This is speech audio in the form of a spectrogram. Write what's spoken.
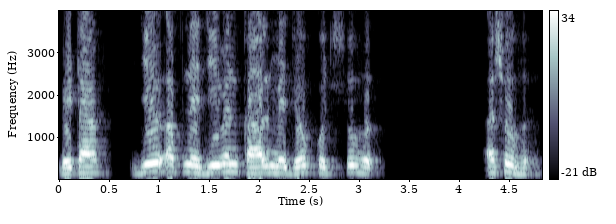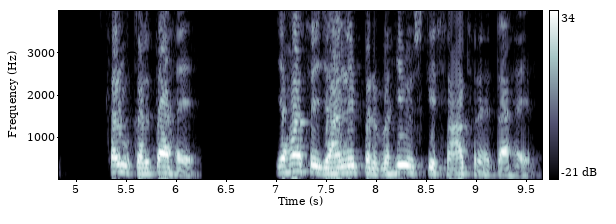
बेटा, जीव अपने जीवन काल में जो कुछ शुभ, अशुभ कर्म करता है, यहाँ से जाने पर वही उसके साथ रहता है।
